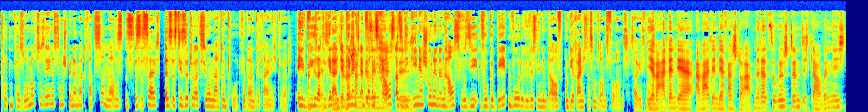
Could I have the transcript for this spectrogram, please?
toten Person noch zu sehen ist, zum Beispiel in der Matratze. Ne? Also es ist, es ist halt, es ist die Situation nach dem Tod, wo dann gereinigt wird. Wie Okay, gesagt, die gehen, die gehen ja nicht einfach ins bisschen Haus, also die heftig. gehen ja schon in ein Haus, wo sie, wo gebeten wurde, wir wissen, die nimmt auf und die reinigt das umsonst für uns, sage ich mal. Ja, so. aber hat denn der, aber hat denn der Verstorbene dazu gestimmt? Ich glaube nicht.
